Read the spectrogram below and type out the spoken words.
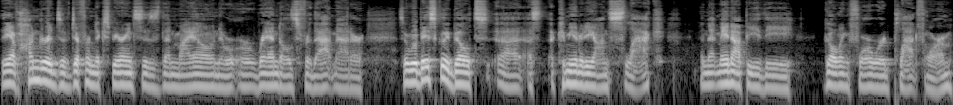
they have hundreds of different experiences than my own or, or Randall's for that matter. So we basically built uh, a, a community on Slack, and that may not be the going forward platform,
